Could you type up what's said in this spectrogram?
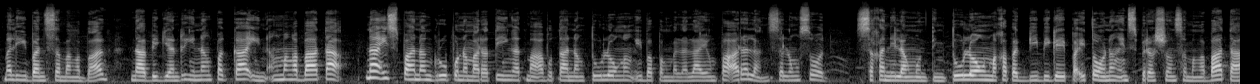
Maliban sa mga bag, nabigyan rin ng pagkain ang mga bata. Nais pa ng grupo na marating at maabutan ng tulong ang iba pang malalayong paaralan sa lungsod. Sa kanilang munting tulong, makapagbibigay pa ito ng inspirasyon sa mga bata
